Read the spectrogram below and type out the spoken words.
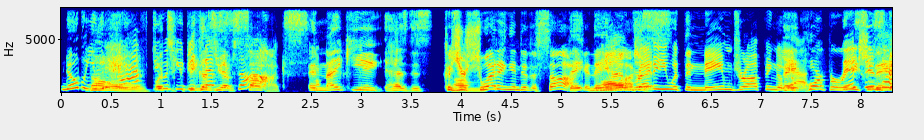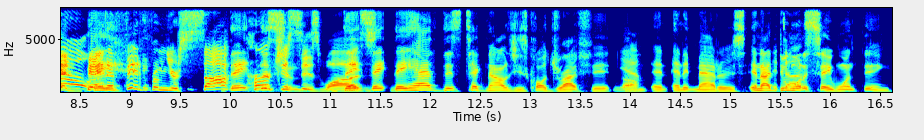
No, but you would have to if you didn't because have you have socks. And Nike has this Because you're um, sweating into the sock. they- and they then you have wash it. Already with the name dropping of Yeah. the corporations This is that They- benefit from your sock they- listen, purchases They, was. they they have this technology. It's called Dri-FIT. Yeah. Um, and, and it matters. And I It do want to say one thing.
